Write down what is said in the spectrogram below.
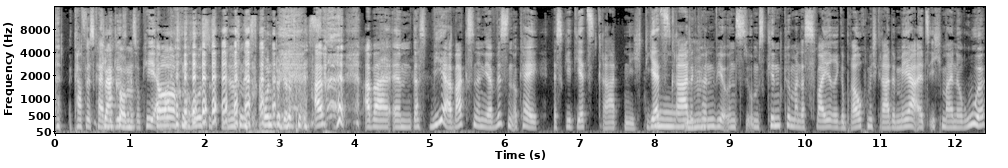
Kaffee ist kein Klar, Bedürfnis, okay, Doch, aber ein großes Bedürfnis, Grundbedürfnis. aber aber ähm, dass wir Erwachsenen ja wissen, okay, es geht jetzt gerade nicht. Jetzt mhm. gerade können wir uns ums Kind kümmern, das Zweijährige braucht mich gerade mehr als ich meine Ruhe,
